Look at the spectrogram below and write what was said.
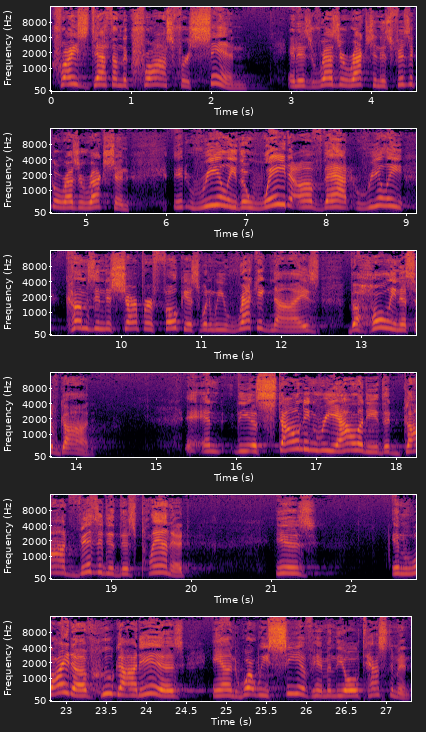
Christ's death on the cross for sin and his resurrection, his physical resurrection, it really, the weight of that really comes into sharper focus when we recognize the holiness of God. And the astounding reality that God visited this planet is in light of who God is and what we see of him in the Old Testament.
